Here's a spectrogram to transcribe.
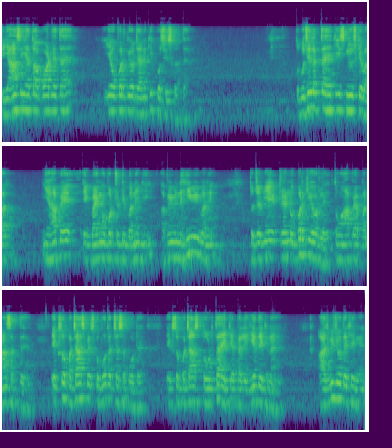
तो यहाँ से या तो अपवार्ड लेता है या ऊपर की ओर जाने की कोशिश करता है। तो मुझे लगता है कि इस न्यूज़ के बाद यहाँ पे एक बाइंग अपॉर्चुनिटी बनेगी, अभी भी नहीं भी बने तो जब ये ट्रेंड ऊपर की ओर ले तो वहाँ पे आप बना सकते हैं। 150 पे इसको बहुत अच्छा सपोर्ट है। 150 तोड़ता है क्या? पहले ये देखना है। आज भी जो देखेंगे,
